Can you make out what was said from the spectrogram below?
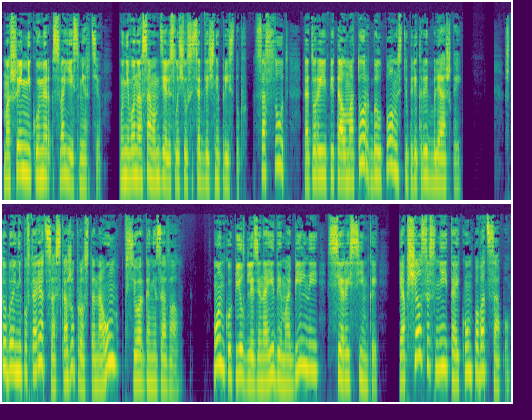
мошенник умер своей смертью. У него на самом деле случился сердечный приступ. Сосуд, который питал мотор, был полностью перекрыт бляшкой. Чтобы не повторяться, скажу просто, Наум все организовал. Он купил для Зинаиды мобильный с серой симкой и общался с ней тайком по ватсапу.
